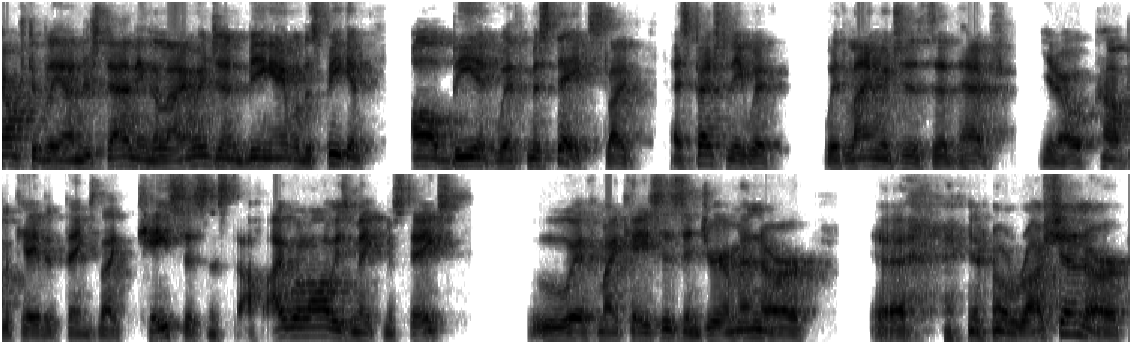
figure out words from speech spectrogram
comfortably understanding the language and being able to speak it albeit with mistakes like especially with with languages that have you know complicated things like cases and stuff i will always make mistakes with my cases in german or uh, you know russian or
